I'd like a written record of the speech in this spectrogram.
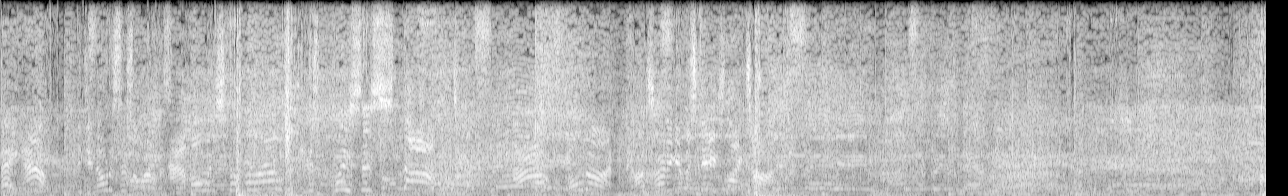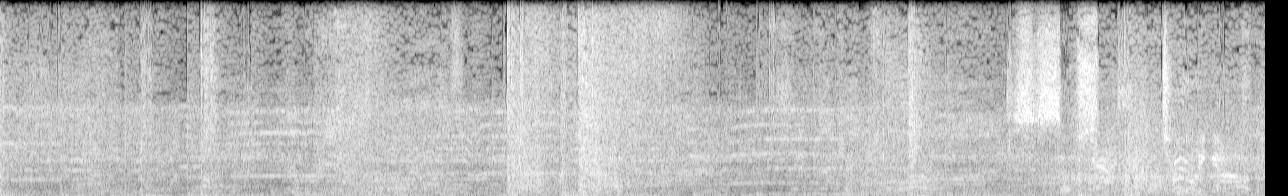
Hey, Al, did you notice there's a lot of ammo and stuff around? This place is stocked! Al, hold on! I'll try to get the stage lights on! This is so stupid. Here we go!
